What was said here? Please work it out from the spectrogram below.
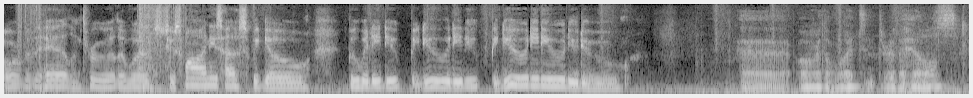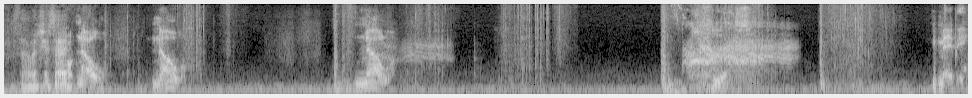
Over the hill and through the woods to Swanee's house we go. Boobity doopy doody doopy doody doo doo doo. Uh, over the woods and through the hills. Is that what you said? Oh, no. No. No. Yes. Maybe.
